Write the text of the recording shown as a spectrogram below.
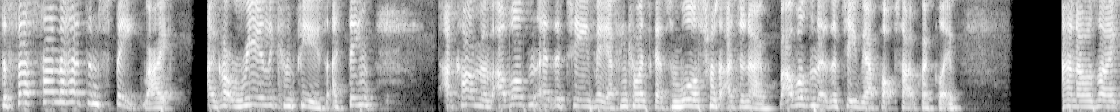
the first time i heard them speak right i got really confused. I think i can't remember i wasn't at the tv i think i went to get some water i don't know but i wasn't at the tv i popped out quickly. And i was like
